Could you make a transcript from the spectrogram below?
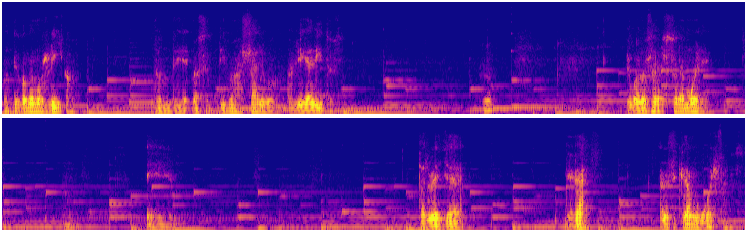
Donde comemos rico, donde nos sentimos a salvo, abrigaditos. Pero cuando esa persona muere, eh, tal vez ya de edad, a veces quedamos huérfanos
